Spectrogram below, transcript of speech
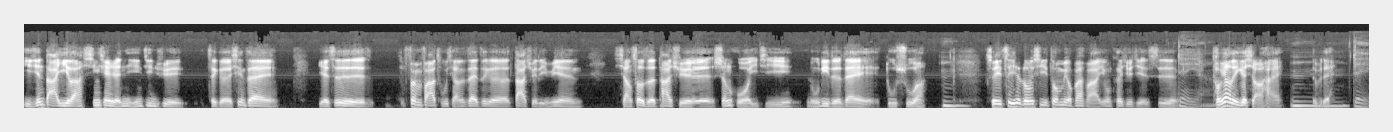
已经大一了，新鲜人已经进去，这个现在也是奋发图强的，在这个大学里面。享受着大学生活，以及努力的在读书啊，嗯，所以这些东西都没有办法用科学解释。对呀，同样的一个小孩，嗯，对不对？对，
